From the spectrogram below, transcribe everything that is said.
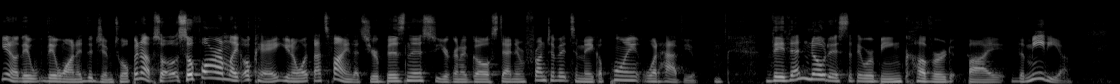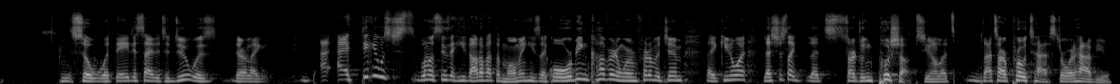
you know, they they wanted the gym to open up. So so far, I'm like, okay, you know what? That's fine. That's your business. You're gonna go stand in front of it to make a point, what have you. They then noticed that they were being covered by the media. And so what they decided to do was they're like I, I think it was just one of those things that he thought of at the moment. He's like, "Well, we're being covered and we're in front of a gym. Like, you know what? Let's just like let's start doing push-ups. You know, let's that's our protest or what have you."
